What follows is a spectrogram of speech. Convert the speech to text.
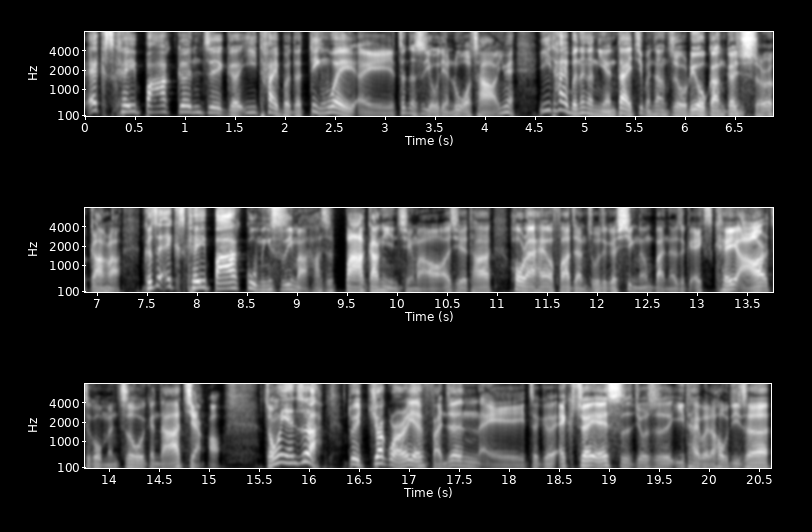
，XK8 跟这个 E-Type 的定位，哎，真的是有点落差。因为 E-Type 那个年代基本上只有六缸跟十二缸啦。可是 XK8 顾名思义嘛，它是八缸引擎嘛，哦，而且它后来还要发展出这个性能版的这个 XKR，这个我们之后会跟大家讲哦。总而言之啊，对 Jaguar 而言，反正哎，这个 XJS 就是 E-Type 的后继车，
